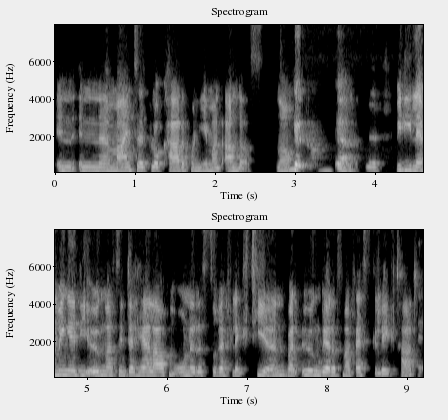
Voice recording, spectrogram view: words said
in, in einer Mindset-Blockade von jemand anders. Ne? Genau. Ja. Wie die Lemminge, die irgendwas hinterherlaufen, ohne das zu reflektieren, weil irgendwer das mal festgelegt hat. Ja.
